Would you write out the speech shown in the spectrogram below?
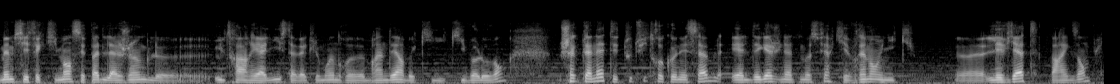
même si effectivement c'est pas de la jungle euh, ultra réaliste avec le moindre brin d'herbe qui, qui vole au vent. Chaque planète est tout de suite reconnaissable et elle dégage une atmosphère qui est vraiment unique. Euh, Léviat par exemple,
